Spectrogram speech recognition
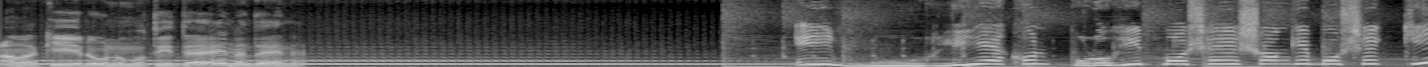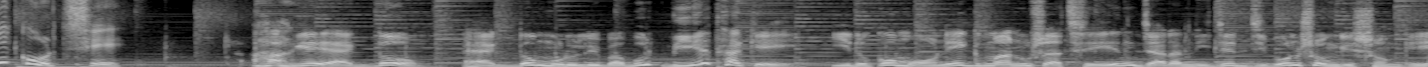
আমাকে এর অনুমতি দেয় না দেয় না? এই মুরলি এখন পুরোহিত মশাইয়ের সঙ্গে বসে কি করছে? আগে একদম একদম মুরলীবাবু দিয়ে থাকে। এরকম অনেক মানুষ আছেন যারা নিজের জীবন সঙ্গীর সঙ্গে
